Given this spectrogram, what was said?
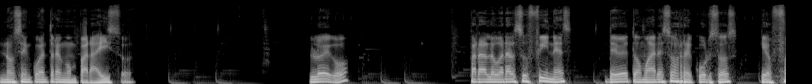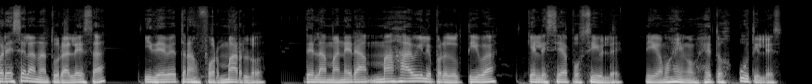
No se encuentra en un paraíso. Luego, para lograr sus fines, debe tomar esos recursos que ofrece la naturaleza y debe transformarlos de la manera más hábil y productiva que le sea posible, digamos en objetos útiles,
